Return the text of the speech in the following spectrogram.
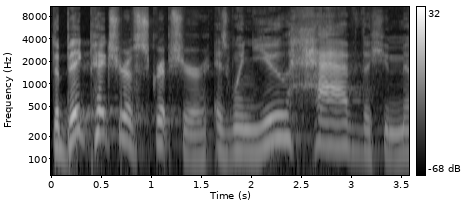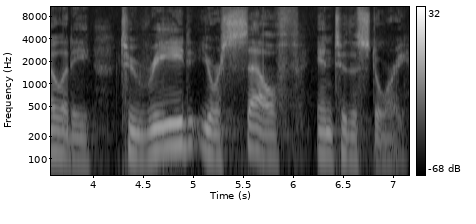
the big picture of Scripture is when you have the humility to read yourself into the story.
